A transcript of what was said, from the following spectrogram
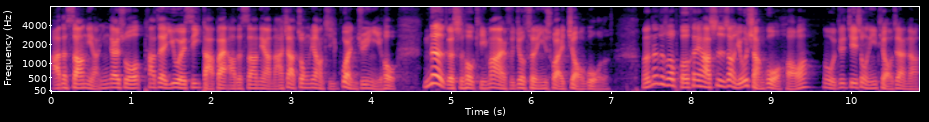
阿德桑尼亚应该说，他在 USC 打败阿德桑尼亚拿下重量级冠军以后，那个时候 Kimi 就曾经出来叫过了。而那个时候，p 佩哈事实上有想过，好啊，那我就接受你挑战呐、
